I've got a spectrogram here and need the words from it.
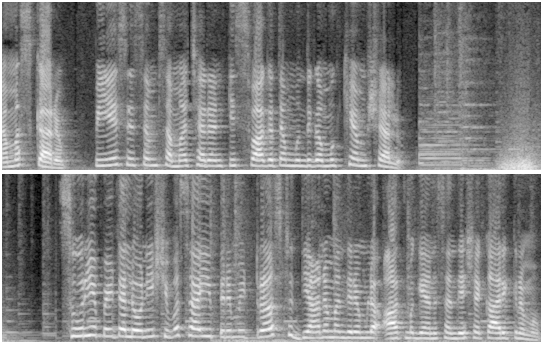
నమస్కారం. పిఎస్ఎస్ఎం సమాచారానికి స్వాగతం. ముందుగా ముఖ్యాంశాలు సూర్యపేటలోని శివసాయి పిరమిడ్ ట్రస్ట్ ధ్యాన మందిరంలో ఆత్మజ్ఞాన సందేశ కార్యక్రమం.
